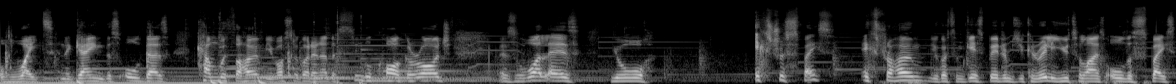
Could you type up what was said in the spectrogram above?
of weight. And again, this all does come with the home. You've also got another single car garage as well as your extra space extra home, you've got some guest bedrooms, you can really utilize all the space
